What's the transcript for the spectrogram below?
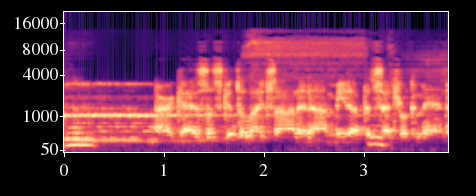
All right, guys, let's get the lights on and uh, meet up at Central Command.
